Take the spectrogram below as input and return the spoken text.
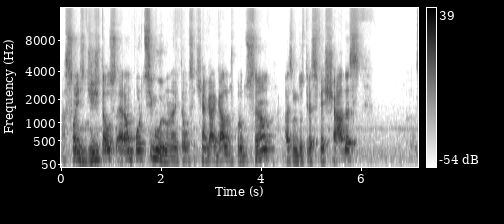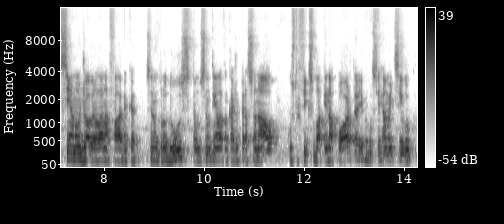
ações digitais era um porto seguro, né? Então, você tinha gargalo de produção, as indústrias fechadas, sem a mão de obra lá na fábrica, você não produz, então você não tem alavancagem operacional, custo fixo batendo na porta e você realmente sem lucro.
